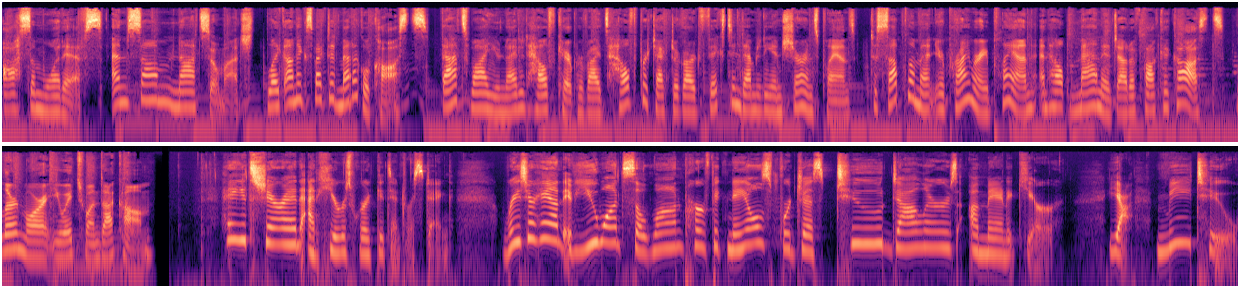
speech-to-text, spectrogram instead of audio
awesome what ifs, and some not so much, like unexpected medical costs. That's why United Healthcare provides Health Protector Guard fixed indemnity insurance plans to supplement your primary plan and help manage out of pocket costs. Learn more at uh1.com. Hey, it's Sharon, and here's where it gets interesting. Raise your hand if you want salon perfect nails for just $2 a manicure. Yeah, me too.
